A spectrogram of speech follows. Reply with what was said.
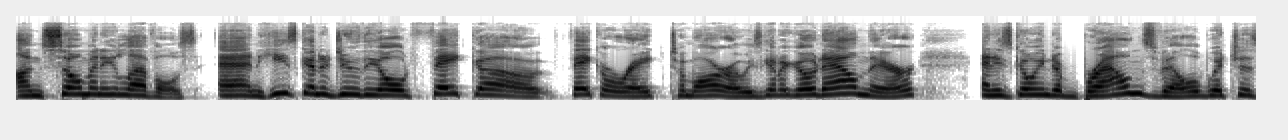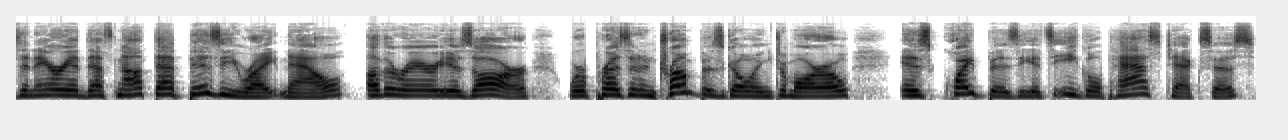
on so many levels. And he's going to do the old fake, uh, fake a rake tomorrow. He's going to go down there and he's going to Brownsville, which is an area that's not that busy right now. Other areas are. Where President Trump is going tomorrow is quite busy. It's Eagle Pass, Texas.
